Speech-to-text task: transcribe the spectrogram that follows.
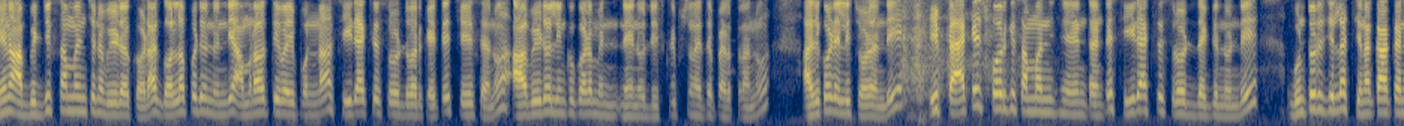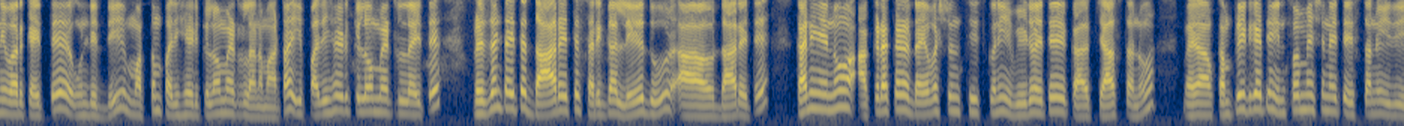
నేను ఆ బ్రిడ్జికి సంబంధించిన వీడియో కూడా గొల్లపూడి నుండి అమరావతి వైపు ఉన్న సీడాక్సెస్ రోడ్డు రోడ్ వరకు అయితే చేశాను. ఆ వీడియో లింక్ కూడా నేను డిస్క్రిప్షన్ అయితే పెడుతున్నాను అది కూడా వెళ్ళి చూడండి. ఈ ప్యాకేజ్ ఫోర్కి సంబంధించిన సంబంధించి ఏంటంటే సీడాక్సెస్ రోడ్ దగ్గర నుండి గుంటూరు జిల్లా చినకాకని వరకు అయితే ఉండిద్ది. మొత్తం పదిహేడు కిలోమీటర్లు అనమాట ఈ పదిహేడు కిలోమీటర్లు అయితే ప్రెసెంట్ అయితే దారి అయితే సరిగ్గా లేదు. ఆ దారి అయితే కానీ నేను అక్కడక్కడ డైవర్షన్స్ తీసుకొని ఈ వీడియో అయితే చేస్తాను. కంప్లీట్గా అయితే ఇన్ఫర్మేషన్ అయితే ఇస్తాను ఇది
